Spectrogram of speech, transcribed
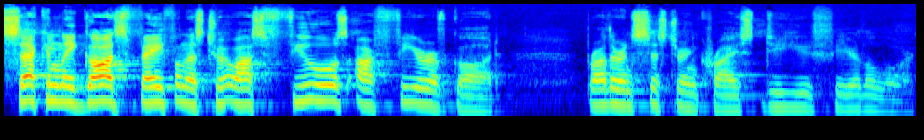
Secondly, God's faithfulness to us fuels our fear of God. Brother and sister in Christ, do you fear the Lord?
